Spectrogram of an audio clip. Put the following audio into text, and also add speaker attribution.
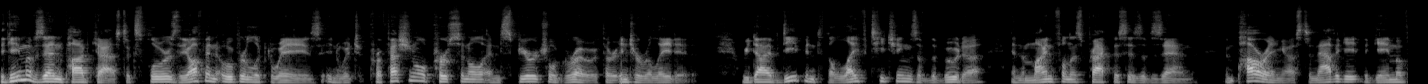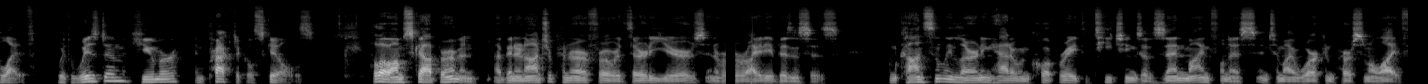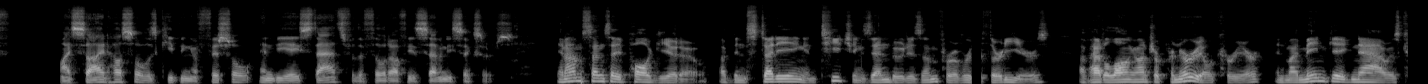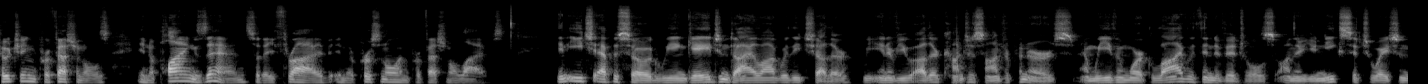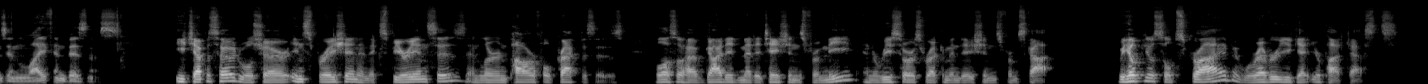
Speaker 1: The Game of Zen podcast explores the often overlooked ways in which professional, personal, and spiritual growth are interrelated. We dive deep into the life teachings of the Buddha and the mindfulness practices of Zen, empowering us to navigate the game of life with wisdom, humor, and practical skills.
Speaker 2: Hello, I'm Scott Berman. I've been an entrepreneur for over 30 years in a variety of businesses. I'm constantly learning how to incorporate the teachings of Zen mindfulness into my work and personal life. My side hustle is keeping official NBA stats for the Philadelphia 76ers.
Speaker 1: And I'm Sensei Paul Giotto. I've been studying and teaching Zen Buddhism for over 30 years. I've had a long entrepreneurial career, and my main gig now is coaching professionals in applying Zen so they thrive in their personal and professional lives.
Speaker 2: In each episode, we engage in dialogue with each other, we interview other conscious entrepreneurs, and we even work live with individuals on their unique situations in life and business.
Speaker 1: Each episode will share inspiration and experiences and learn powerful practices. We'll also have guided meditations from me and resource recommendations from Scott. We hope you'll subscribe wherever you get your podcasts.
